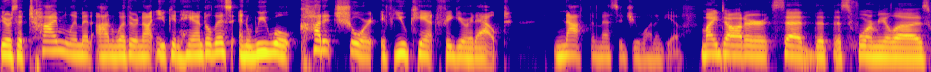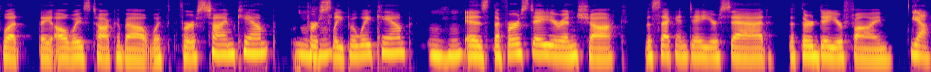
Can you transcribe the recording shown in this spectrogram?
there's a time limit on whether or not you can handle this, and we will cut it short if you can't figure it out not the message you want to give. My daughter said that this formula is what they always talk about with first time camp, mm-hmm. for sleepaway camp, mm-hmm. is the first day you're in shock, the second day you're sad, the third day you're fine. Yeah.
